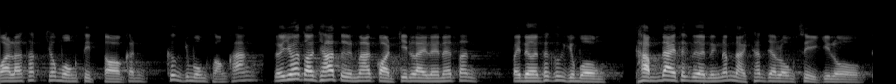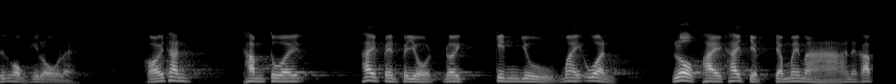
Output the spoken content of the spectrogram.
วันละสักชั่วโมงติดต่อกัน ครึ่งชั่วโมงสองครั้ง โดยเฉพาะตอนเช้าตื่นมาก่อนกินอะไรเลยนะท่านไปเดินทั้งครึ่งชั่วโมงทำได้ทั้งเดือนหนึ่งน้ำหนักท่านจะลง 4 กิโลถึง 6 กิโลเลย ขอให้ท่านทำตัวให้เป็นประโยชน์ โดยกินอยู่ไม่อ้วนโรคภัยไข้เจ็บจะไม่มาหานะครับ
